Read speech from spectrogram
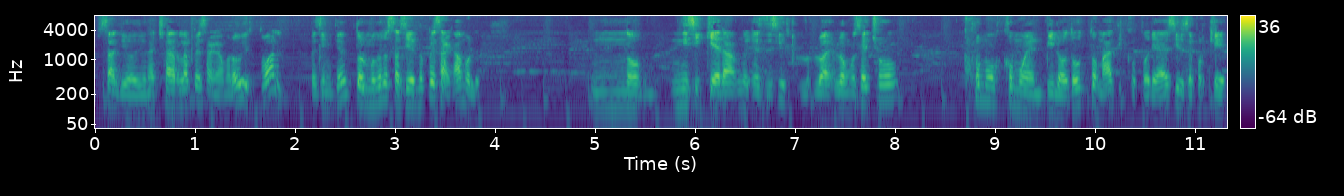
salió de una charla, pues hagámoslo virtual. Pues ¿sí me entiendes? todo el mundo lo está haciendo, pues hagámoslo. No, ni siquiera, es decir, lo, lo hemos hecho como, como en piloto automático, podría decirse, porque,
